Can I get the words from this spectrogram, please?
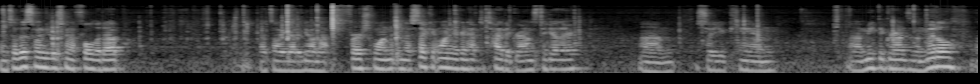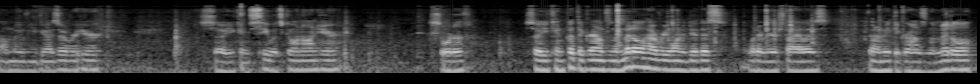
And so this one, you're just gonna fold it up. That's all you gotta do on that first one. And the second one, you're gonna have to tie the grounds together. Um, so you can uh, meet the grounds in the middle. I'll move you guys over here so you can see what's going on here, sort of. So you can put the grounds in the middle, however you want to do this, whatever your style is. If you want to meet the grounds in the middle,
